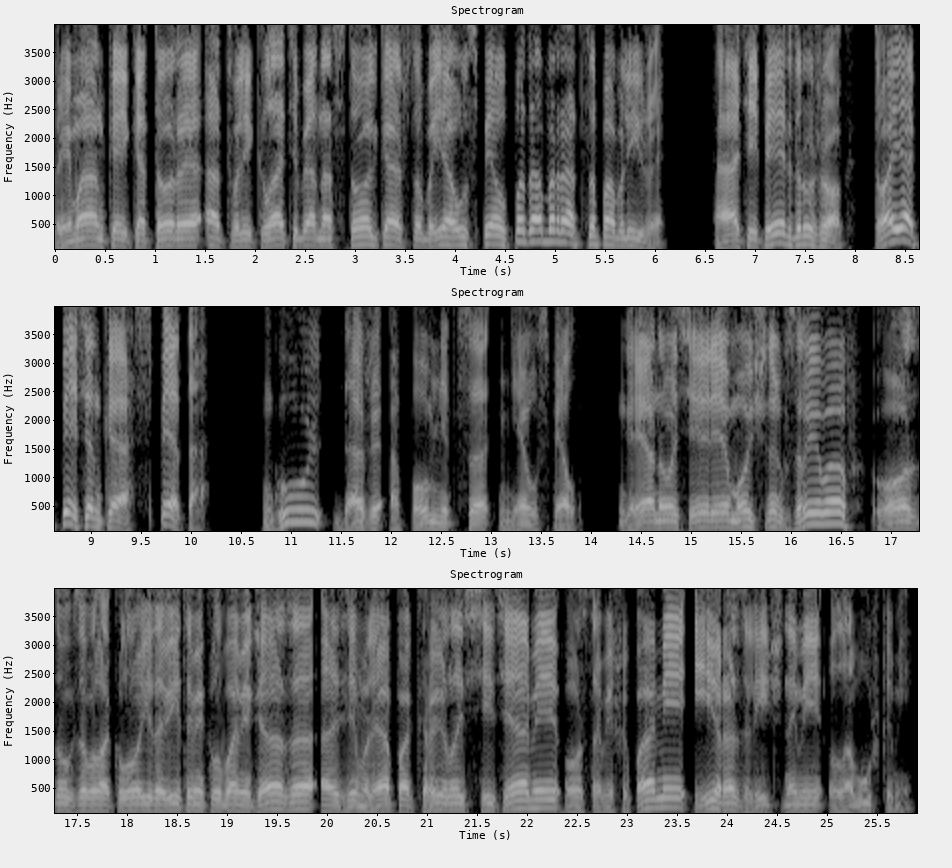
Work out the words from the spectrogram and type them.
Приманкой, которая отвлекла тебя настолько, чтобы я успел подобраться поближе. А теперь, дружок, твоя песенка спета!» Гуль даже опомниться не успел. Грянула серия мощных взрывов, воздух заволокло ядовитыми клубами газа, а земля покрылась сетями, острыми шипами и различными ловушками.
